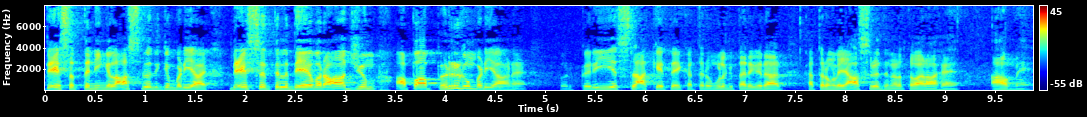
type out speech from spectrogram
தேசத்தை நீங்கள் ஆசீர்வதிக்கும்படியாய் தேசத்தில் தேவராஜ்யம் அப்பா பெருகும்படியான ஒரு பெரிய ஸ்லாக்கியத்தை கத்தர் உங்களுக்கு தருகிறார். கத்தர் உங்களை ஆசீர்வதி நடத்துவாராக. ஆமேன்.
